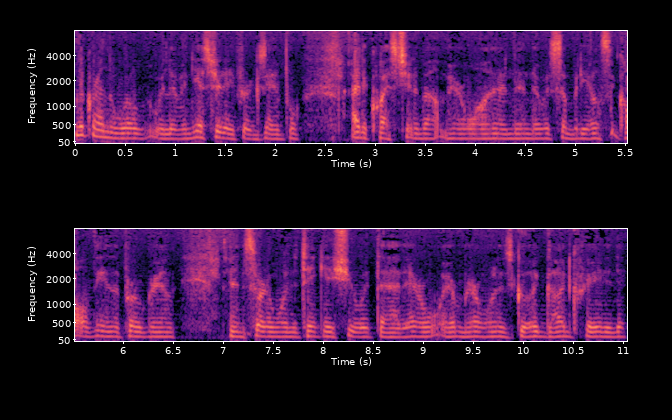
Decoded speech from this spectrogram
Look around the world that we live in. Yesterday, for example, I had a question about marijuana, and then there was somebody else that called me in the program and sort of wanted to take issue with that. Marijuana is good. God created it.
